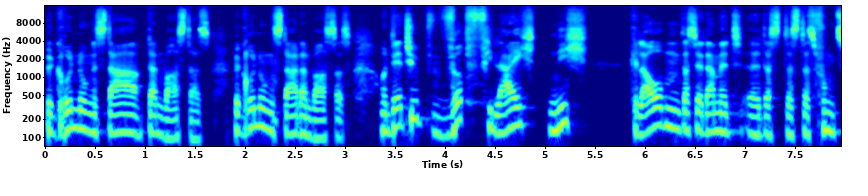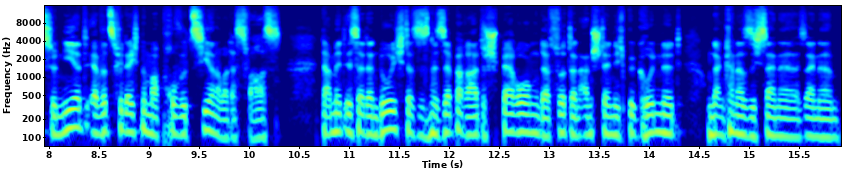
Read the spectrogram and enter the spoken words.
Begründung ist da, dann war's das. Begründung ist da, dann war's das. Und der Typ wird vielleicht nicht glauben, dass er damit, äh, dass, dass das funktioniert. Er wird es vielleicht nochmal provozieren, aber das war's. Damit ist er dann durch. Das ist eine separate Sperrung. Das wird dann anständig begründet und dann kann er sich seine seine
